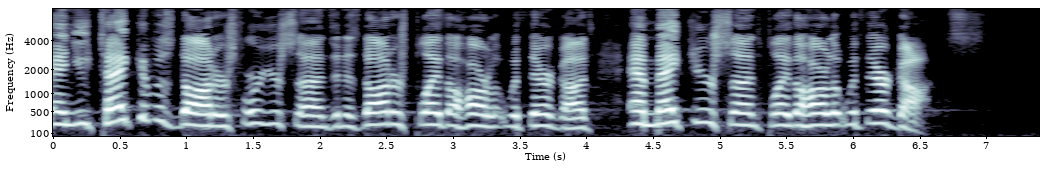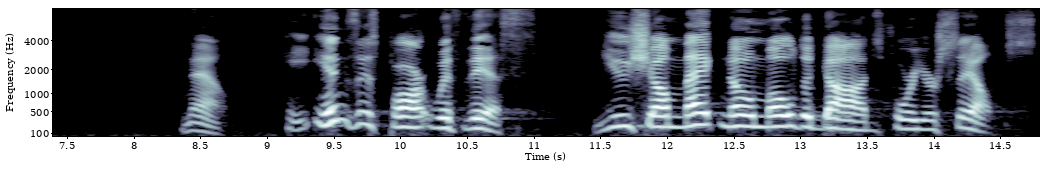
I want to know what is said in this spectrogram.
and you take of his daughters for your sons, and his daughters play the harlot with their gods, and make your sons play the harlot with their gods. Now, he ends this part with this You shall make no molded gods for yourselves.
